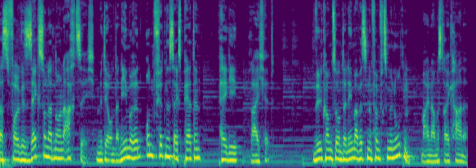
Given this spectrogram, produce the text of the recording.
Das ist Folge 689 mit der Unternehmerin und Fitnessexpertin Peggy Reichelt. Willkommen zu Unternehmerwissen in 15 Minuten. Mein Name ist Raik Hane,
